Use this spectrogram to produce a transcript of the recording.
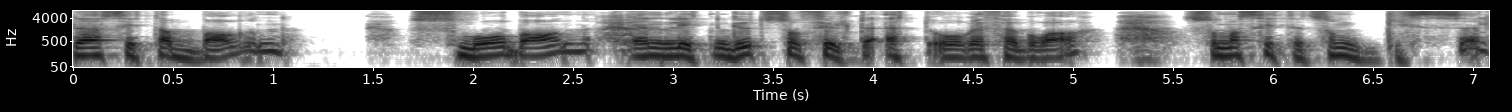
Der sitter barn, små barn, en liten gutt som fylte ett år i februar, som har sittet som gissel.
